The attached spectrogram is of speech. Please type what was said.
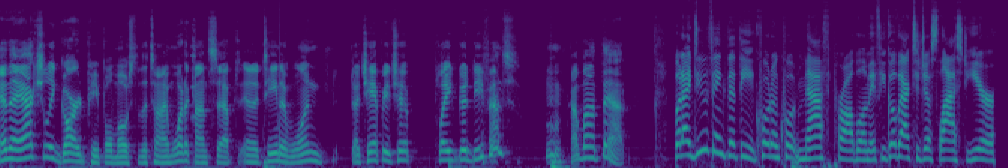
And they actually guard people most of the time. What a concept. And a team that won a championship played good defense? Hmm, how about that? But I do think that the quote unquote math problem, if you go back to just last year,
